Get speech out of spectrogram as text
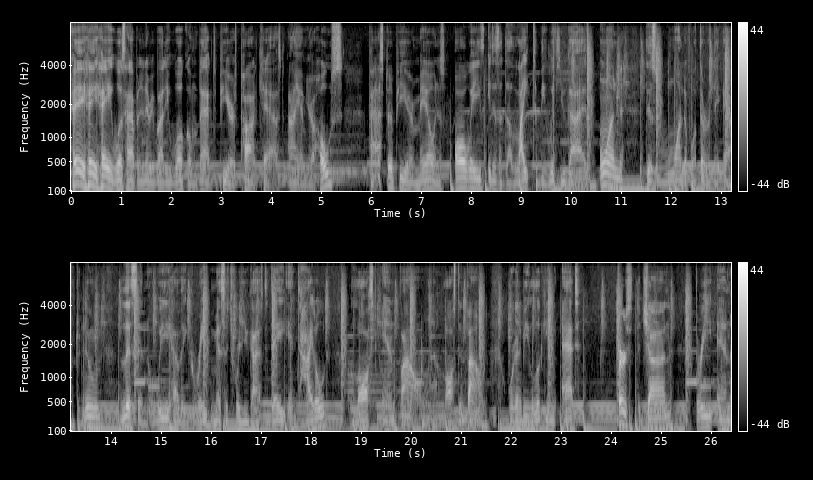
Hey, hey, hey, what's happening, everybody? Welcome back to Pierre's podcast. I am your host, Pastor Pierre Mail, and as always, it is a delight to be with you guys on this wonderful Thursday afternoon. Listen, we have a great message for you guys today entitled Lost and Found. Lost and Found. We're going to be looking at First John 3 and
